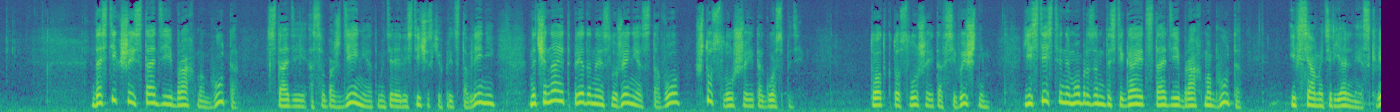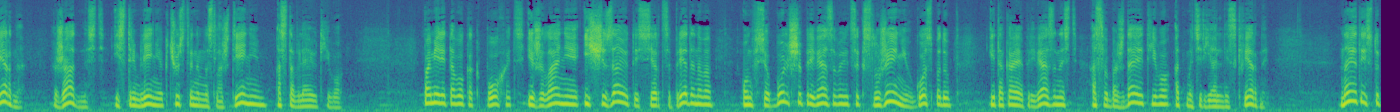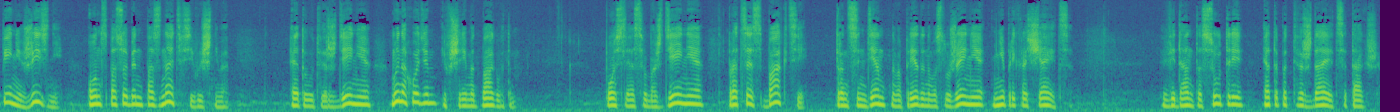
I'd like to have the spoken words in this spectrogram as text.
Достигший стадии Брахма-Бхута, стадии освобождения от материалистических представлений, начинает преданное служение с того, что слушает о Господе. Тот, кто слушает о Всевышнем, естественным образом достигает стадии Брахма-Бхута, и вся материальная скверна, жадность и стремление к чувственным наслаждениям оставляют его – по мере того, как похоть и желание исчезают из сердца преданного, он все больше привязывается к служению Господу, и такая привязанность освобождает его от материальной скверны. На этой ступени жизни он способен познать Всевышнего. Это утверждение мы находим и в Шримад Бхагаватам. После освобождения процесс бхакти – трансцендентного преданного служения не прекращается. В Веданта-сутре это подтверждается также.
